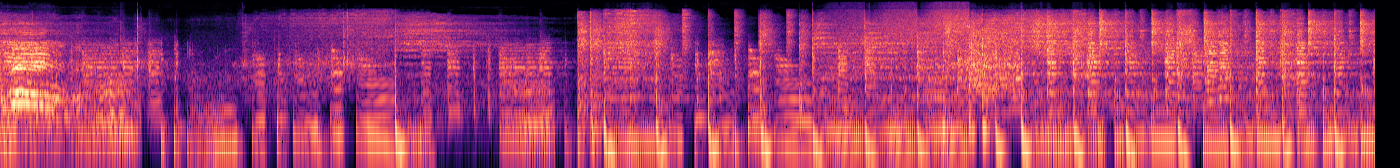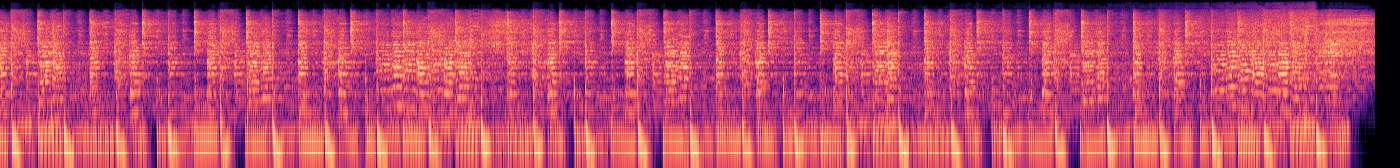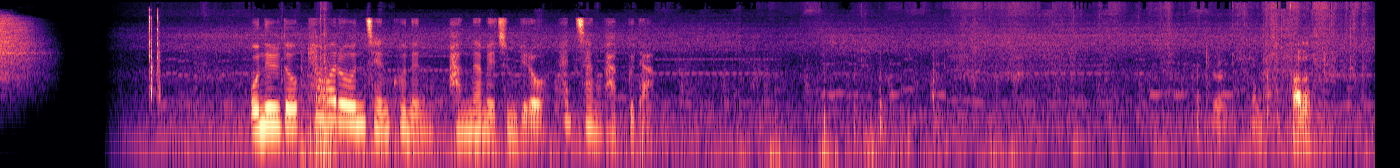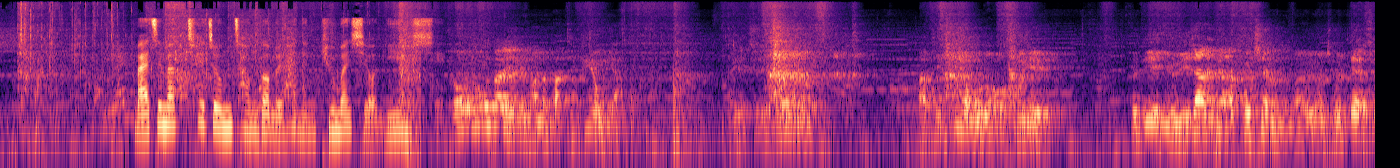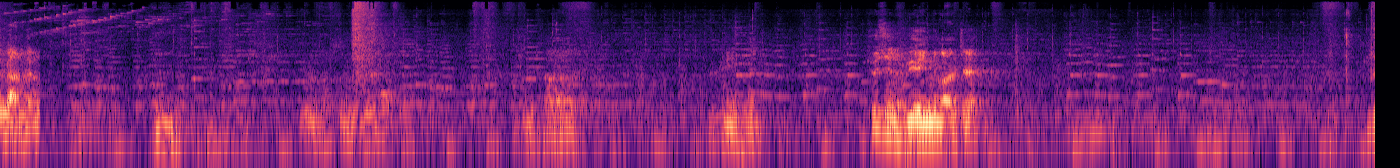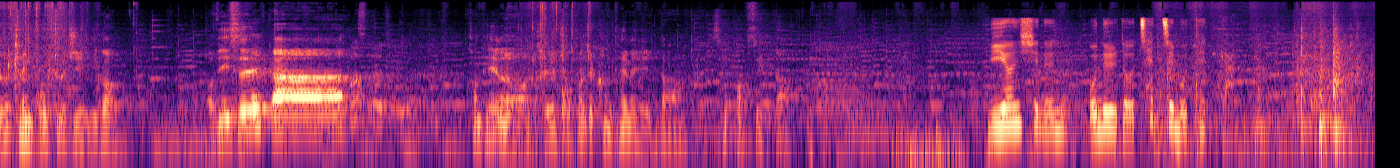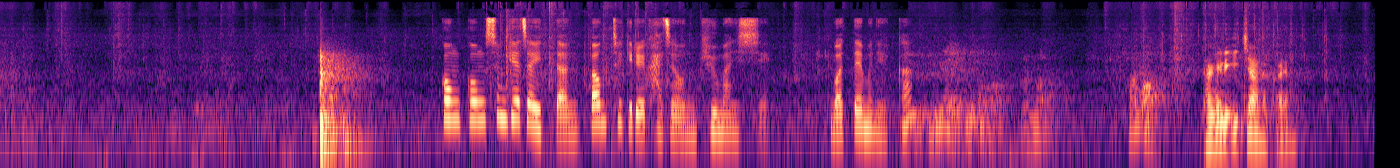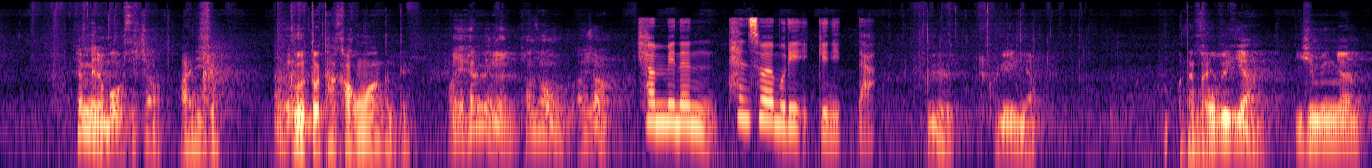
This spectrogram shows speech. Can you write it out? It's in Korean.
Good! 오늘도 평화로운 젠코는 박람회 준비로 한창 바쁘다. 닫았어. 마지막 최종 점검을 하는 규만 씨와 미연 씨. 검은 공단에 있는 거는 다 DP용이야. 알겠지? 이거는 다 DP용으로 거기 그 뒤에 유리잔에 내가 설치해 놓는 거야. 이건 절대 쓰면 안 되는. 음. 이건 다 쓰면 되고. 일단은 여기 있네. 휴지는 위에 있는 거 알지? 요 젠코 휴지 이거 어디 있을까? 봤어요 저 이거. 컨테이너 제일 첫 번째 컨테이너에 있다. 세 박스 있다. 미연 씨는 오늘도 찾지 못했다. 꽁꽁 숨겨져 있던 뻥튀기를 가져온 규만 씨. 뭐 때문일까? 설마 당연히 있지 않을까요? 현미는 먹을 수 있잖아. 아니죠. 왜? 그것도 다 가공한 건데. 아니 현미는 탄수화물 아니잖아. 현미는 탄수화물이 있긴 있다. 왜 그게 있냐? 어떤 거요? 소비 기한 26년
